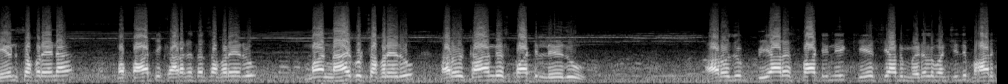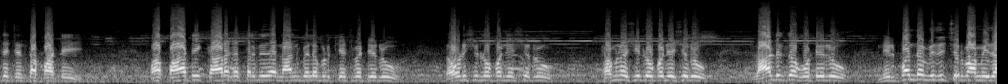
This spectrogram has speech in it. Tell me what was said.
నేను సఫర్ అయినా మా పార్టీ కార్యకర్తలు సఫర్ అయ్యారు మా నాయకుడు సఫర్ అయ్యారు. ఆ రోజు కాంగ్రెస్ పార్టీ లేదు. ఆ రోజు బీఆర్ఎస్ పార్టీని కేసీఆర్ మెడల్ వంచింది భారతీయ జనతా పార్టీ. మా పార్టీ కార్యకర్తల మీద నాన్ అవైలబుల్ కేసు పెట్టిర్రు రౌడీ షీట్లు ఓపెన్ చేసిర్రు కమ్యూనల్ షీట్లు ఓపెన్ చేసిర్రు లాటరీతో కొట్టిర్రు నిర్బంధం విధించారు మా మీద.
